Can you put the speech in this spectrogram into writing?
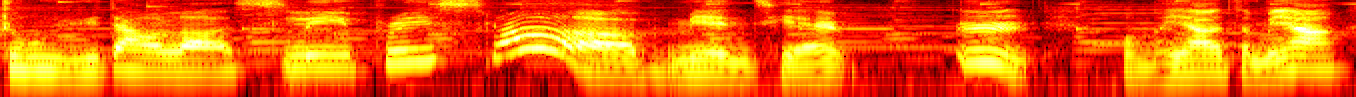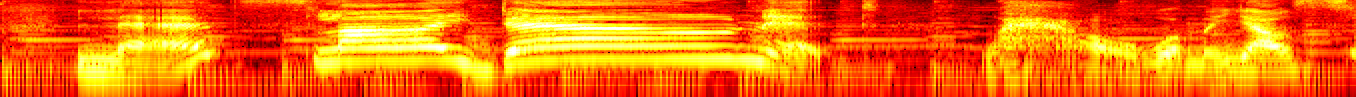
终于到了 slippery slope 面前。嗯，我们要怎么样？Let's slide down it。哇哦，我们要 slide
